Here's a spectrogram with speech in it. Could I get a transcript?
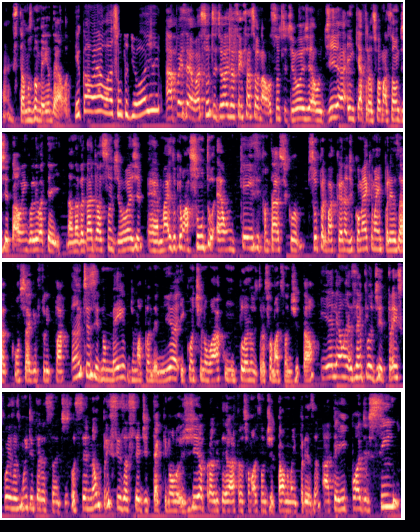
Né? Estamos no meio dela. E qual é o assunto de hoje? Ah, pois é, o assunto de hoje é sensacional. O assunto de hoje é o dia em que a transformação digital engoliu a TI. Não, na verdade, o assunto de hoje hoje é mais do que um assunto, é um case fantástico, super bacana de como é que uma empresa consegue flipar antes e no meio de uma pandemia e continuar com um plano de transformação digital. E ele é um exemplo de três coisas muito interessantes. Você não precisa ser de tecnologia para liderar a transformação digital numa empresa. A TI pode sim,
